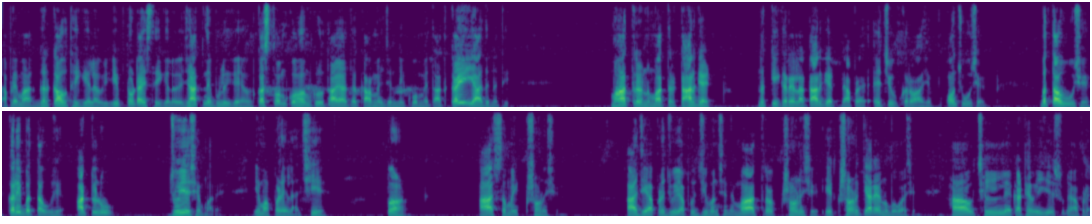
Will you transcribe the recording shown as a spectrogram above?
આપણે એમાં ગરકાવ થઈ ગયેલા હોય હિપ્નોટાઇઝ થઈ ગયેલા હોય, જાતને ભૂલી ગયા હોય. કસ્તમ કોહમ કૃત આયા તો કામે જનની કોમે તાત. કંઈ યાદ નથી. માત્ર ને માત્ર ટાર્ગેટ નક્કી કરેલા ટાર્ગેટને આપણે એચીવ કરવા છે, પહોંચવું છે, બતાવવું છે, કરી બતાવવું છે. આટલું જોઈએ છે મારે. એમાં પડેલા છીએ. પણ આ સમય ક્ષણ છે. આ જે આપણે જોઈએ, આપણું જીવન છે ને, માત્ર ક્ષણ છે. એ ક્ષણ ક્યારે અનુભવાશે? હાવ છેલ્લે કાંઠે વહી જઈશું ને આપણે.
